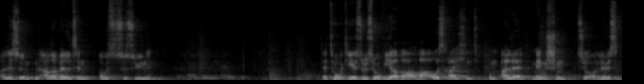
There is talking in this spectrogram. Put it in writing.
alle Sünden aller Welten auszusühnen. Der Tod Jesu, so wie er war, war ausreichend, um alle Menschen zu erlösen.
